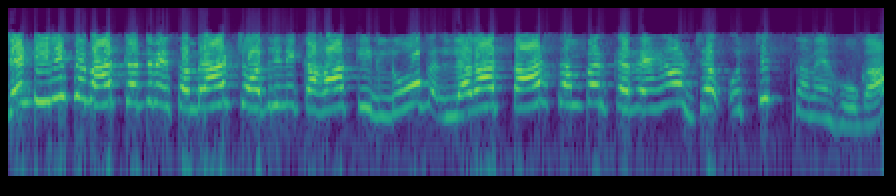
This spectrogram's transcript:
जन टीवी से बात करते हुए सम्राट चौधरी ने कहा कि लोग लगातार संपर्क कर रहे हैं और जब उचित समय होगा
